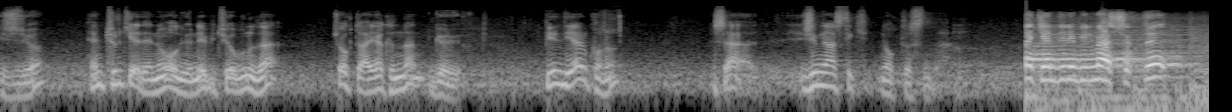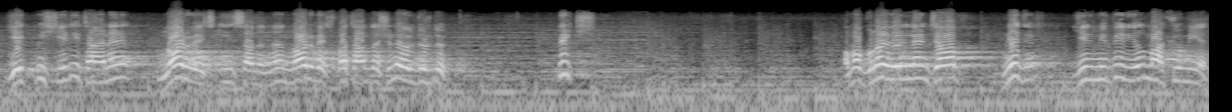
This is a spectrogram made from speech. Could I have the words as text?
izliyor. Hem Türkiye'de ne oluyor ne bitiyor bunu da çok daha yakından görüyor. Bir diğer konu mesela jimnastik noktasında. kendini bilmez çıktı. 77 tane Norveç insanını, Norveç vatandaşını öldürdü. Bir kişi. Ama buna verilen cevap nedir? 21 yıl mahkumiyet.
